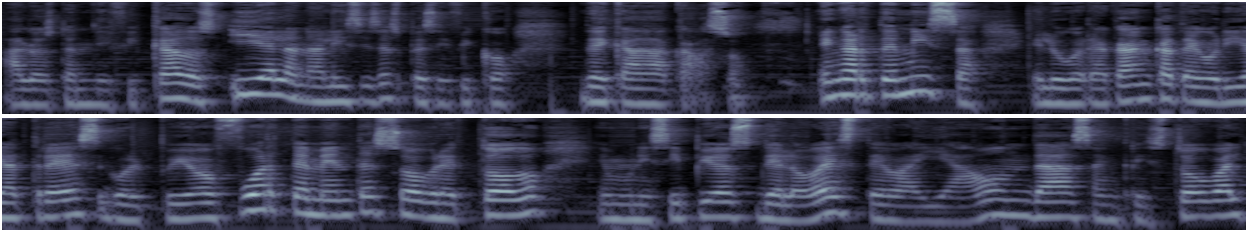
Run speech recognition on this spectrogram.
a los damnificados y el análisis específico de cada caso. En Artemisa, el huracán categoría 3 golpeó fuertemente sobre todo en municipios del oeste, Bahía Honda, San Cristóbal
